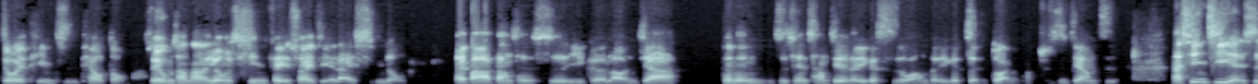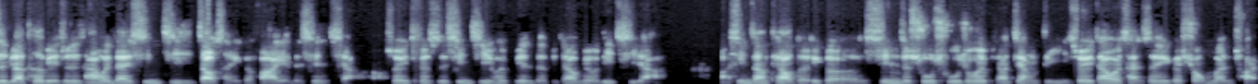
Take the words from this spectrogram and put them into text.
都会停止跳动嘛，所以我们常常用心肺衰竭来形容，来把它当成是一个老人家可能之前常见的一个死亡的一个诊断，就是这样子。那心肌炎是比较特别，就是它会在心肌造成一个发炎的现象啊，所以就是心肌会变得比较没有力气啊。啊，心脏跳的一个心的输出就会比较降低，所以它会产生一个胸闷喘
